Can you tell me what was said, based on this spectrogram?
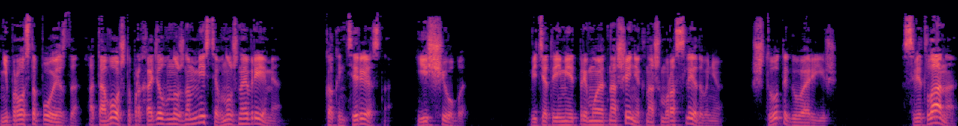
Не просто поезда, а того, что проходил в нужном месте в нужное время. Как интересно. Еще бы. Ведь это имеет прямое отношение к нашему расследованию. Что ты говоришь? Светлана,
